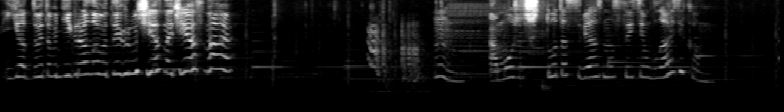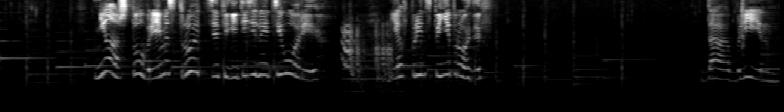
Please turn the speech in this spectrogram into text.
Я до этого не играла в эту игру, честно, честно. М, а может, что-то связано с этим глазиком? Не, а что, время строит все офигительные теории. Я, в принципе, не против. Да, блин.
